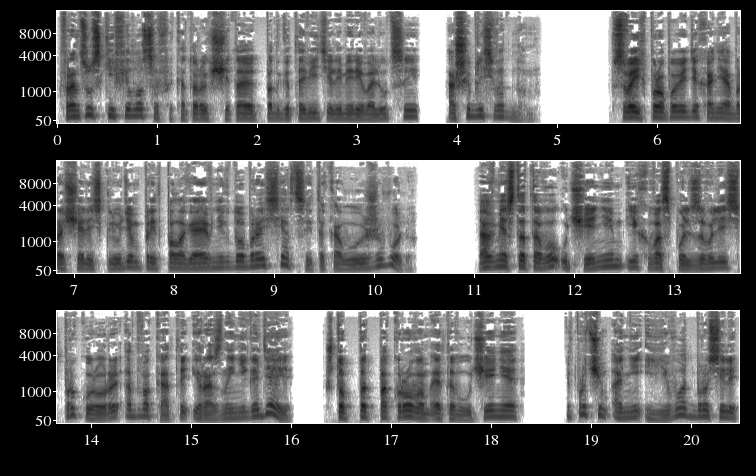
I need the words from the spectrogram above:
Французские философы, которых считают подготовителями революции, ошиблись в одном. В своих проповедях они обращались к людям, предполагая в них доброе сердце и таковую же волю. А вместо того учением их воспользовались прокуроры, адвокаты и разные негодяи, чтоб под покровом этого учения впрочем, они и его отбросили,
